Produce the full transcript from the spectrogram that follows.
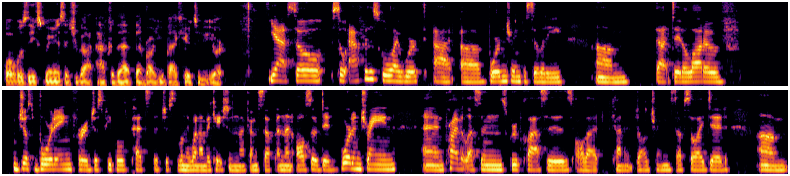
what was the experience that you got after that that brought you back here to New York? Yeah, so so after the school, I worked at a board and train facility um, that did a lot of just boarding for just people's pets that just when they went on vacation and that kind of stuff, and then also did board and train and private lessons, group classes, all that kind of dog training stuff. So I did. Um,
